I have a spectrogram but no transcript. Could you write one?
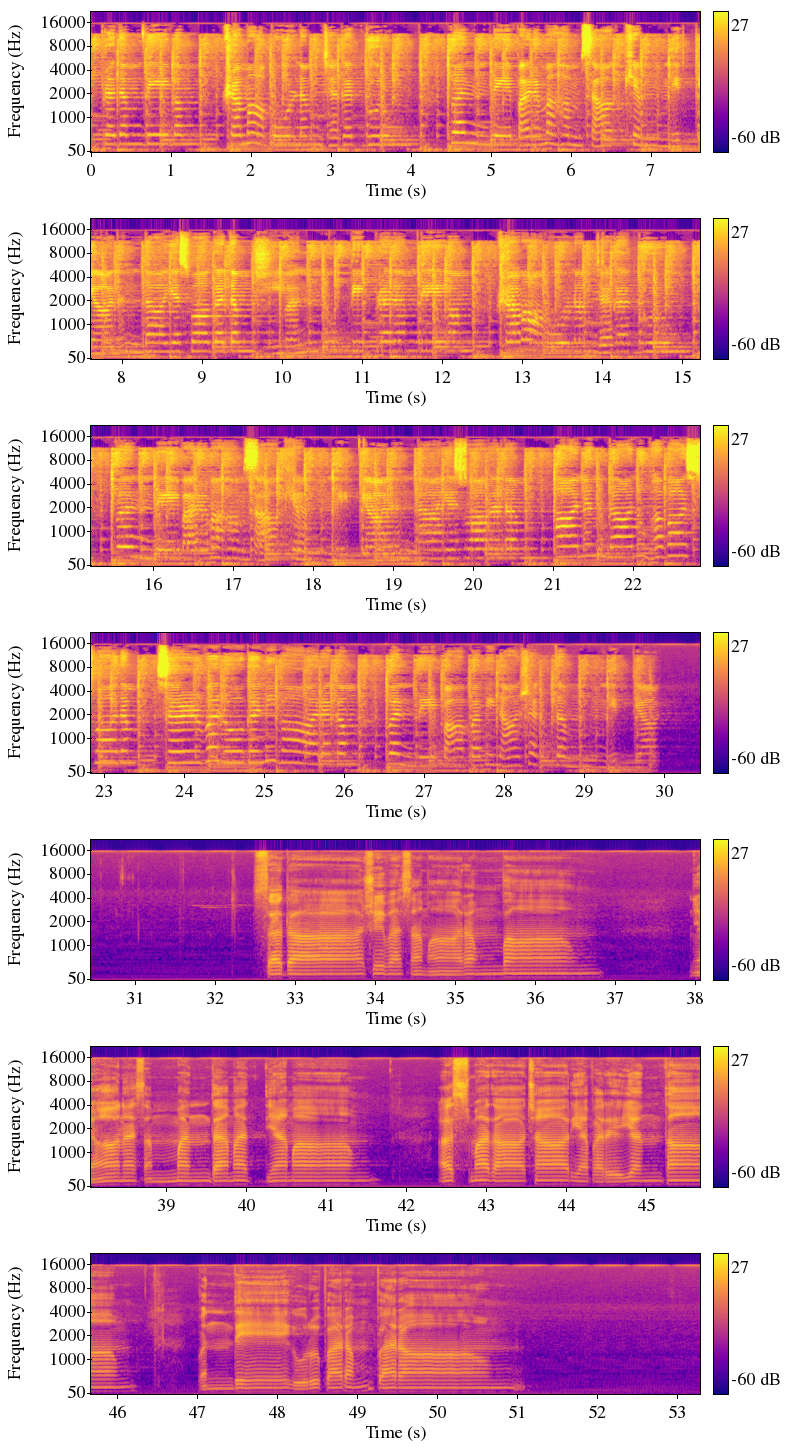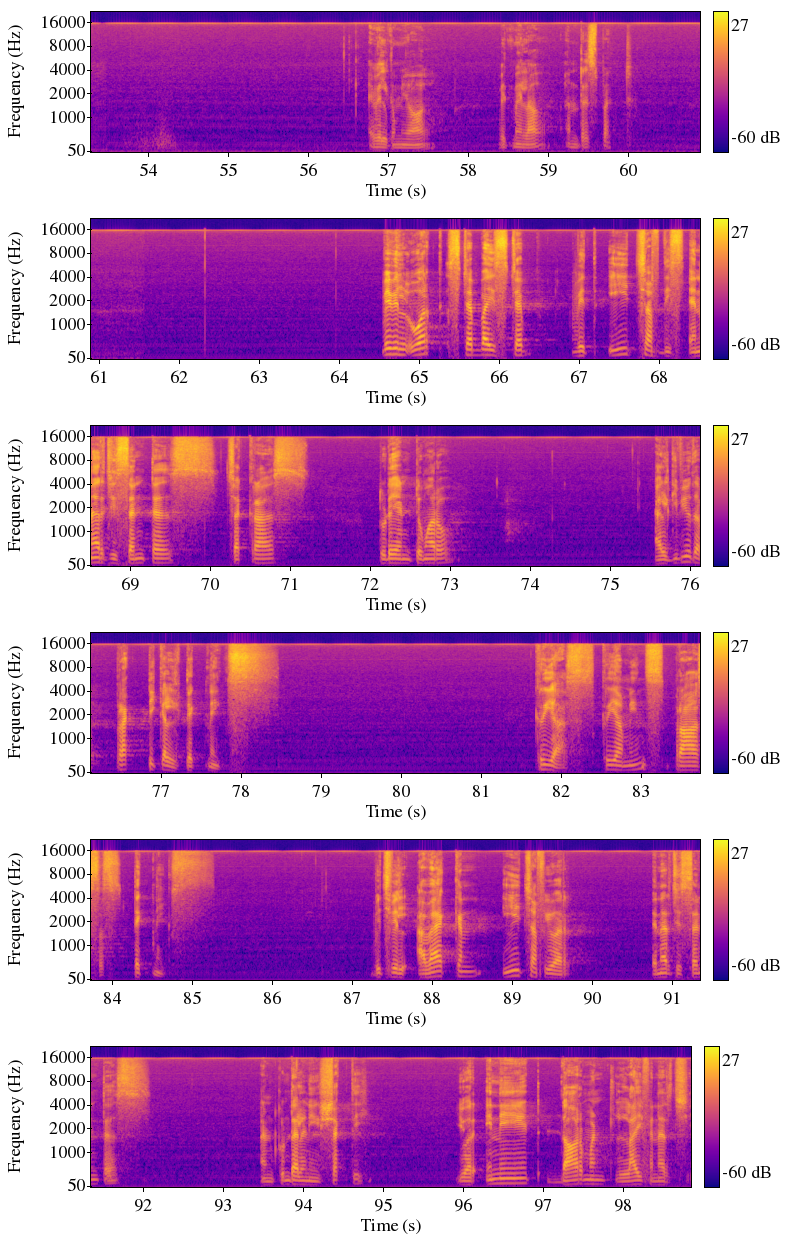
देवं क्षमापूर्णं जगद्गुरुं वन्दे परमहंसाख्यं नित्यानन्दाय स्वागतं जीवन्मुक्तिप्रदं देवं क्षमापूर्णं जगद्गुरुं वन्दे परमहंसाख्यं नित्यानन्दाय स्वागतम् आनन्दानुभवास्वादं सर्वरोगनिवारकं वन्दे पापविनाशक्तं नित्या। सदाशिवसमारम्भाम् ज्ञानसम्बन्धमध्यमाम् अस्मदाचार्यपर्यन्तां वन्दे गुरुपरम्पराम् I welcome you all with my love and respect. We will work step by step with each of these energy centers, chakras, today and tomorrow. I'll give you the practical techniques. Kriyas. Kriya means process, techniques which will awaken each of your energy centers and Kundalini Shakti, your innate dormant life energy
